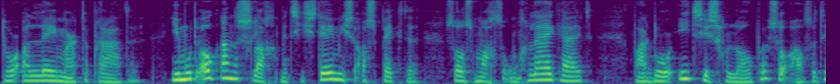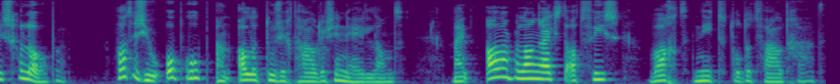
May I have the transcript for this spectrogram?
door alleen maar te praten. Je moet ook aan de slag met systemische aspecten, zoals machtsongelijkheid, waardoor iets is gelopen zoals het is gelopen. Wat is uw oproep aan alle toezichthouders in Nederland? Mijn allerbelangrijkste advies: wacht niet tot het fout gaat.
